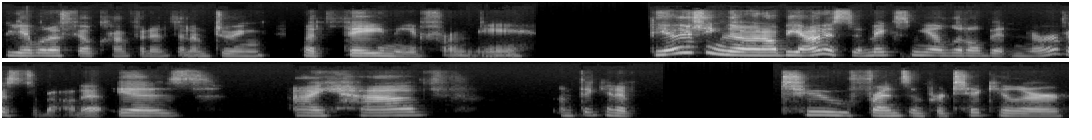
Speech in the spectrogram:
be able to feel confident that I'm doing what they need from me. The other thing, though, and I'll be honest, it makes me a little bit nervous about it is I have, I'm thinking of two friends in particular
